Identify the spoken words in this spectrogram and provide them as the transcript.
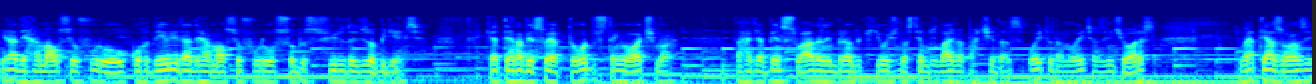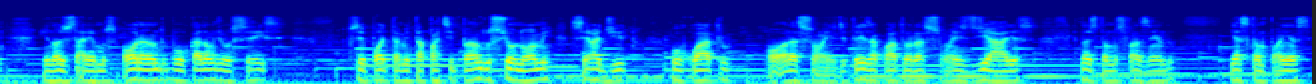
irá derramar o seu furor, o Cordeiro irá derramar o seu furor sobre os filhos da desobediência. Que a Eterna abençoe a todos. Tenham ótima tarde abençoada. Lembrando que hoje nós temos live a partir das 8 da noite, às 20 horas. Vai até às 11. E nós estaremos orando por cada um de vocês. Você pode também estar participando. O seu nome será dito por quatro orações, de três a quatro orações diárias que nós estamos fazendo. E as campanhas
